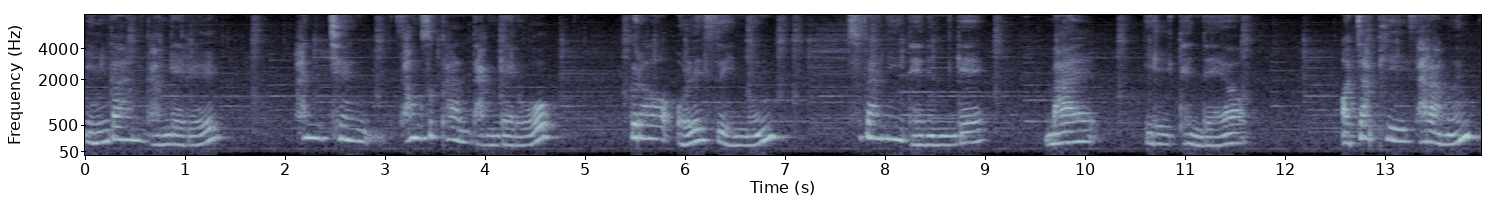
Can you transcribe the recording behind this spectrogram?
인간 관계를 한층 성숙한 단계로 끌어올릴 수 있는 수단이 되는 게 말일 텐데요. 어차피 사람은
